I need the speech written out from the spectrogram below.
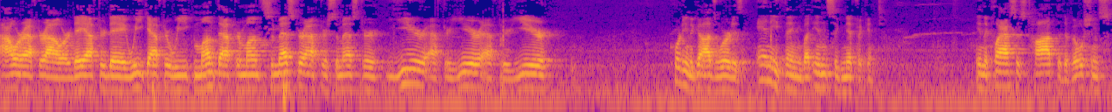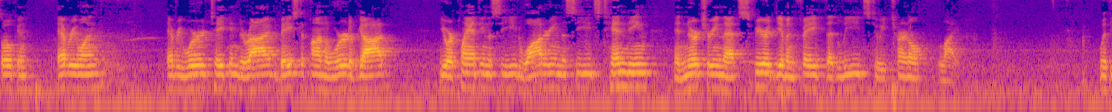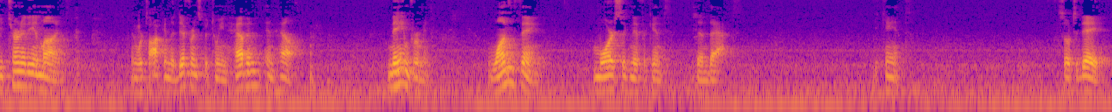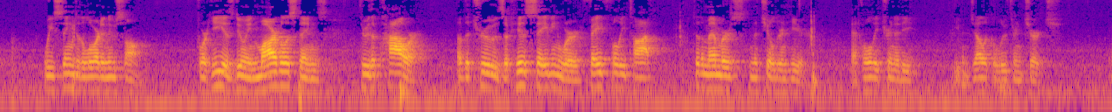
hour after hour, day after day, week after week, month after month, semester after semester, year after year after year, according to God's word, is anything but insignificant. In the classes taught, the devotions spoken, everyone, every word taken, derived, based upon the word of God. You are planting the seed, watering the seeds, tending and nurturing that spirit given faith that leads to eternal life. With eternity in mind, and we're talking the difference between heaven and hell. Name for me one thing more significant than that. You can't. So today, we sing to the Lord a new song, for he is doing marvelous things through the power of the truths of his saving word, faithfully taught to the members and the children here at Holy Trinity Evangelical Lutheran Church.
